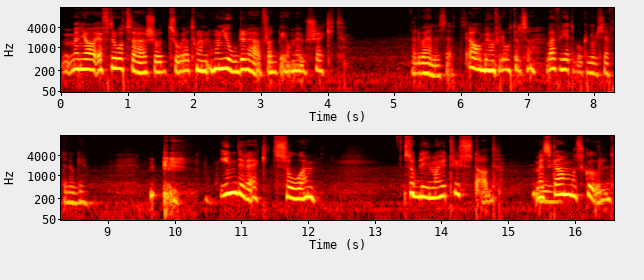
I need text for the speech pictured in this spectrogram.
men jag, efteråt så här så tror jag att hon, hon gjorde det här för att be om ursäkt. Ja, det var hennes sätt. Ja, be om förlåtelse. Varför heter boken Håll käften Ugge? Indirekt så, så blir man ju tystad. Med mm. skam och skuld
